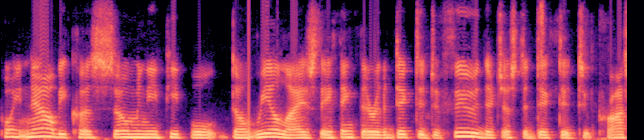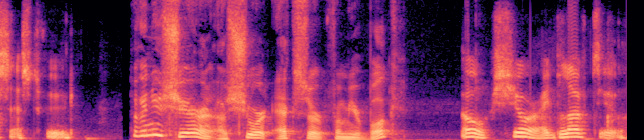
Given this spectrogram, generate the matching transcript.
point now because so many people don't realize they think they're addicted to food, they're just addicted to processed food. So, can you share a short excerpt from your book? Oh, sure, I'd love to.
